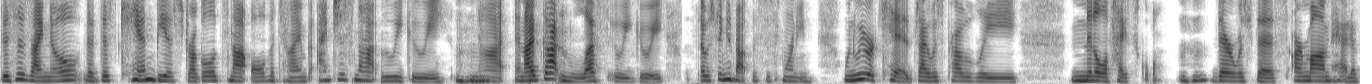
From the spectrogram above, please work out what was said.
this is i know that this can be a struggle. It's not all the time but i'm just not ooey gooey Mhm. not and i've gotten less ooey gooey i was thinking about this this morning. When we were kids i was probably middle of high school. Hmm there was this our mom had a,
